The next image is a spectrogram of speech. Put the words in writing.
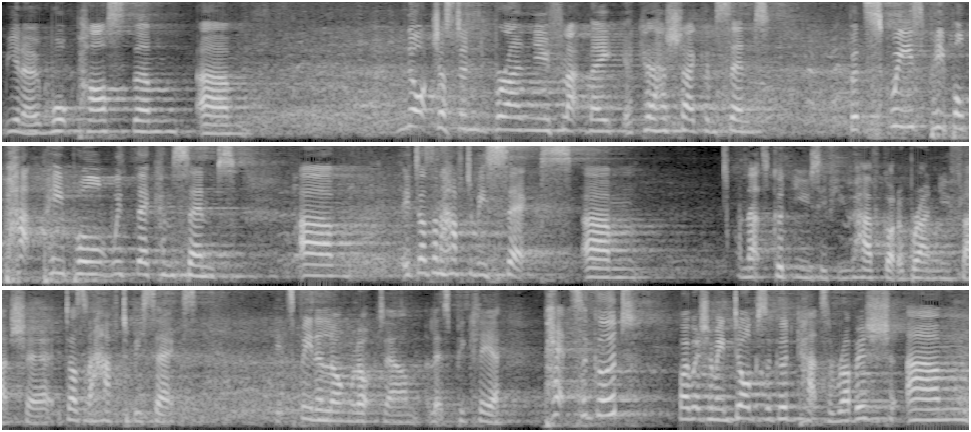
you know, walk past them. Um, not just a brand new flatmate, hashtag consent but squeeze people, pat people with their consent. Um, it doesn't have to be sex. Um, and that's good news if you have got a brand new flat share. It doesn't have to be sex. It's been a long lockdown, let's be clear. Pets are good, by which I mean dogs are good, cats are rubbish. Um,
